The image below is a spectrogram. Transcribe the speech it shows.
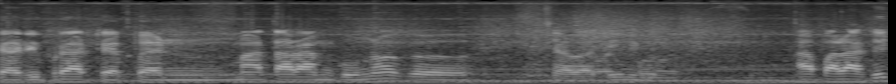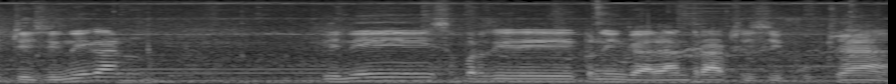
Dari peradaban Mataram kuno ke Jawa Timur. Apalagi di sini kan ini seperti peninggalan tradisi Buddha.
